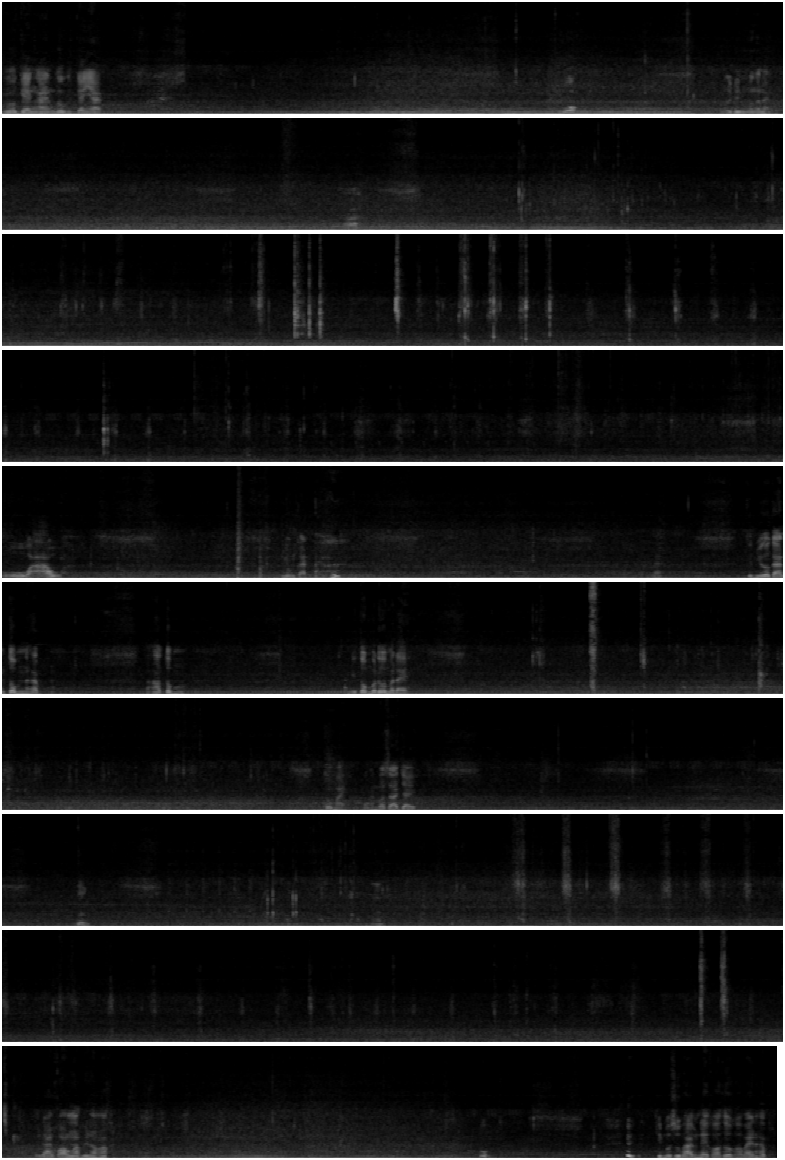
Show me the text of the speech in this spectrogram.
ดูแกงงานดูแกงยากโว้มือดึงมึงกันนะอะโอ้ว้าว ยุ่งกันนะขึ้นอยู่กับการต้มนะครับถ้าเราต้มอันนี้ต้มมาโดนมาได้ตัวไม่ต้องหันภาษาใจ เบิ่งอืม ตายของนะพี่น้องนะโอ้กินบะสุภาพเป็นไดขอโทษขอไปนะครับ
